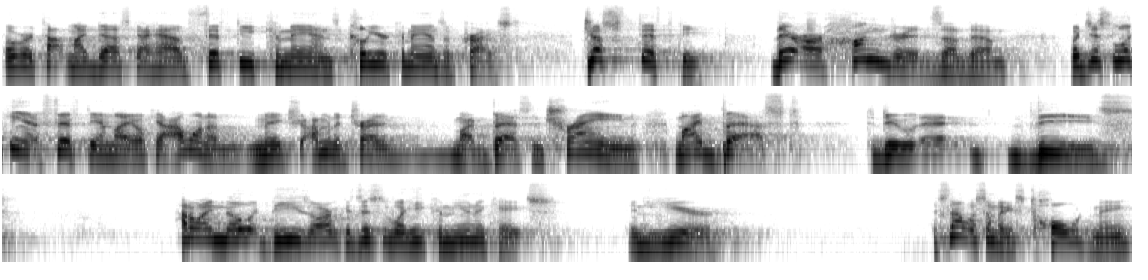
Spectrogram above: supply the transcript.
over top of my desk, I have 50 commands, clear commands of Christ. Just 50. There are hundreds of them. But just looking at 50, I'm like, okay, I want to make sure, I'm going to try my best and train my best to do eh, these. How do I know what these are? Because this is what he communicates in here. It's not what somebody's told me,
